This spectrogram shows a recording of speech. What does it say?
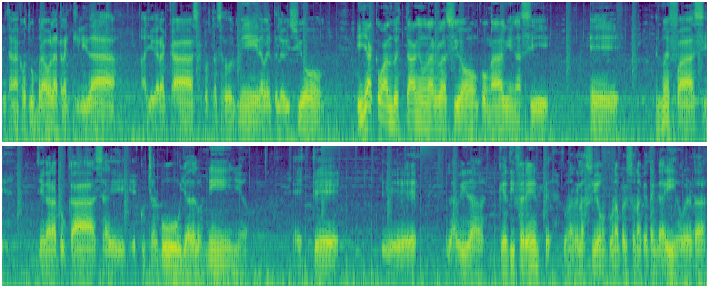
están acostumbrados a la tranquilidad, a llegar a casa, acostarse a dormir, a ver televisión, y ya cuando están en una relación con alguien así, eh, no es fácil llegar a tu casa y escuchar bulla de los niños. Este, eh, la vida que es diferente con una relación con una persona que tenga hijos, ¿verdad?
